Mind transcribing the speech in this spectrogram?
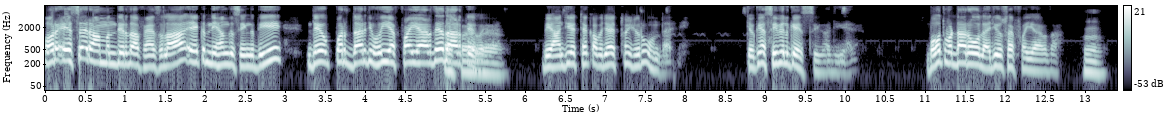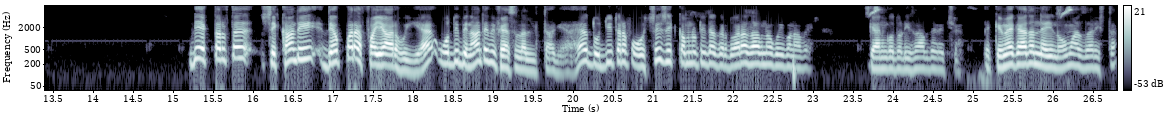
ਔਰ ਇਸੇ ਰਾਮ ਮੰਦਿਰ ਦਾ ਫੈਸਲਾ ਇੱਕ ਨਿਹੰਗ ਸਿੰਘ ਦੀ ਦੇ ਉੱਪਰ ਦਰਜ ਹੋਈ ਐਫ ਆਈ ਆਰ ਦੇ ਆਧਾਰ ਤੇ ਹੋਇਆ। ਵੀ ਹਾਂਜੀ ਇੱਥੇ ਕਬਜ਼ਾ ਇੱਥੋਂ ਸ਼ੁਰੂ ਹੁੰਦਾ ਹੈ ਕਿਉਂਕਿ ਇਹ ਸਿਵਲ ਕੇਸ ਸੀਗਾ ਜੀ ਇਹ। ਬਹੁਤ ਵੱਡਾ ਰੋਲ ਹੈ ਜੀ ਉਸ ਐਫ ਆਈ ਆਰ ਦਾ। ਹੂੰ। ਵੀ ਇੱਕ ਤਰਫ ਤੇ ਸਿੱਖਾਂ ਦੀ ਦੇ ਉੱਪਰ ਐਫ ਆਈ ਆਰ ਹੋਈ ਹੈ ਉਹਦੀ ਬਿਨਾਂ ਤੇ ਵੀ ਫੈਸਲਾ ਲਿੱਤਾ ਗਿਆ ਹੈ। ਦੂਜੀ ਤਰਫ ਉਸੇ ਸਿੱਖ ਕਮਿਊਨਿਟੀ ਦਾ ਗੁਰਦੁਆਰਾ ਸਾਹਿਬ ਨਾਲ ਕੋਈ ਬਣਾਵੇ ਗਿਆਨ ਗੋਦੜੀ ਸਾਹਿਬ ਦੇ ਵਿੱਚ। ਤੇ ਕਿਵੇਂ ਕਹਿ ਦਿੰਦੇ ਜੀ ਨੋ ਮਾਸ ਦਾ ਰਿਸ਼ਤਾ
